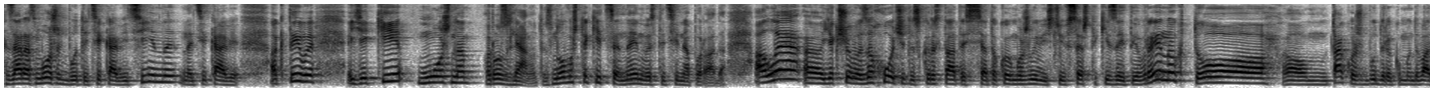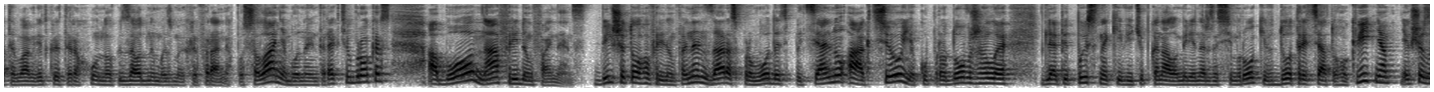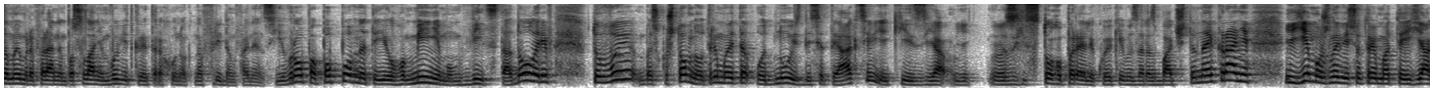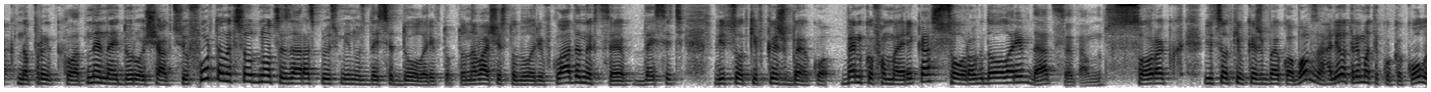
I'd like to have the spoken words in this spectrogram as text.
Зараз можуть бути цікаві ціни на цікаві активи, які можна розглянути. Знову ж таки, це не інвестиційна порада. Але е, якщо ви захочете скористатися такою можливістю і все ж таки зайти в ринок, то ем, також буду рекомендувати вам відкрити рахунок за одним із моїх реферальних посилань або на Interactive Brokers, або на Freedom Finance. Більше того, Freedom Finance зараз проводить спеціальну акцію, яку продовжили для підписників YouTube каналу Мільйонер за 7 років до 30 квітня. Якщо за моїм реферальним посиланням ви відкрите рахунок на Freedom Finance Європа, поповните його мінімум від 100 доларів, то ви безкоштовно отримуєте одну із 10 акцій, які з, я- з, того переліку, який ви зараз бачите на екрані. І є можливість отримати, як, наприклад, не найдорожчу акцію Форт, але все одно це зараз плюс-мінус 10 доларів. Тобто на ваші 100 доларів вкладених це 10% кешбеку. Bank of America 40 доларів, да, це там 40% кешбеку, або взагалі отримати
